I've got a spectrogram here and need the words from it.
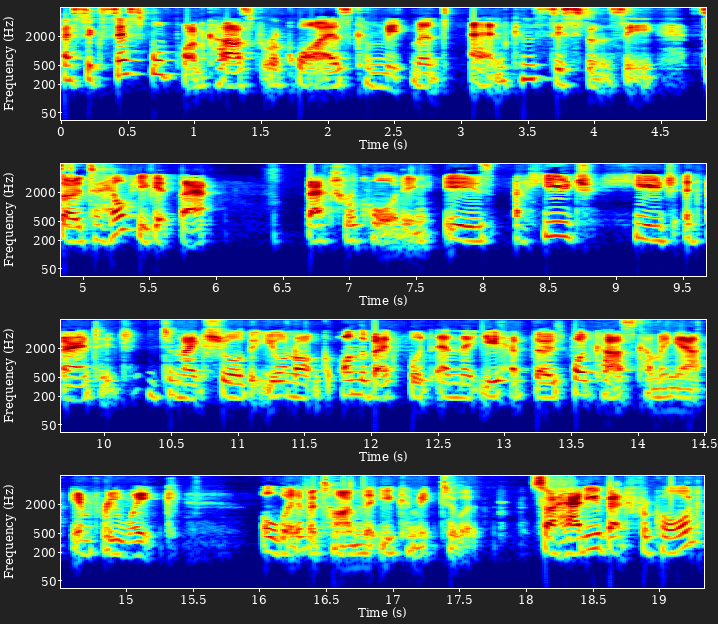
A successful podcast requires commitment and consistency. So, to help you get that, batch recording is a huge, huge advantage to make sure that you're not on the back foot and that you have those podcasts coming out every week or whatever time that you commit to it. So, how do you batch record?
